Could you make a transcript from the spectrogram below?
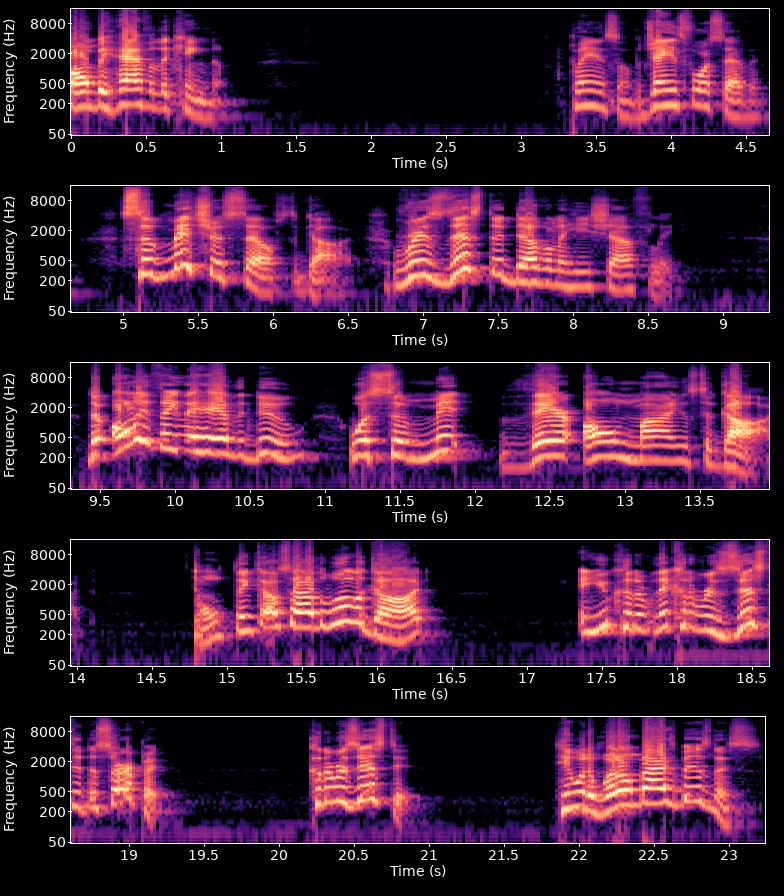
on behalf of the kingdom. Plain and simple. James 4 7. Submit yourselves to God. Resist the devil and he shall flee. The only thing they had to do was submit their own minds to God. Don't think outside the will of God. And you could have they could have resisted the serpent. could have resisted. He would have went on by his business.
